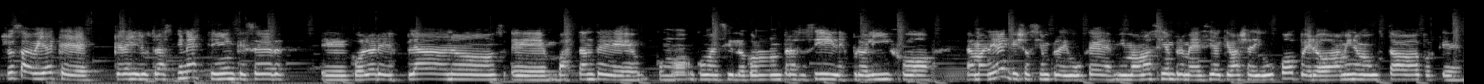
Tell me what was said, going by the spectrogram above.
yo sabía que, que las ilustraciones tenían que ser eh, colores planos, eh, bastante, como, ¿cómo decirlo?, con un trazo así, desprolijo. La manera en que yo siempre dibujé, mi mamá siempre me decía que vaya a dibujo, pero a mí no me gustaba porque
